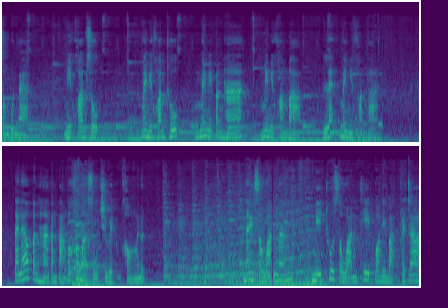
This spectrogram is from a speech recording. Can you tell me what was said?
สมบูรณ์แบบ มีความสุข ไม่มีความทุกข์ ไม่มีปัญหา ไม่มีความบาป และไม่มีความตาย แต่แล้วปัญหาต่างๆ ก็เข้ามาสู่ชีวิตของมนุษย์ ในสวรรค์นั้นมีทูตสวรรค์ที่ปฏิบัติพระเจ้า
